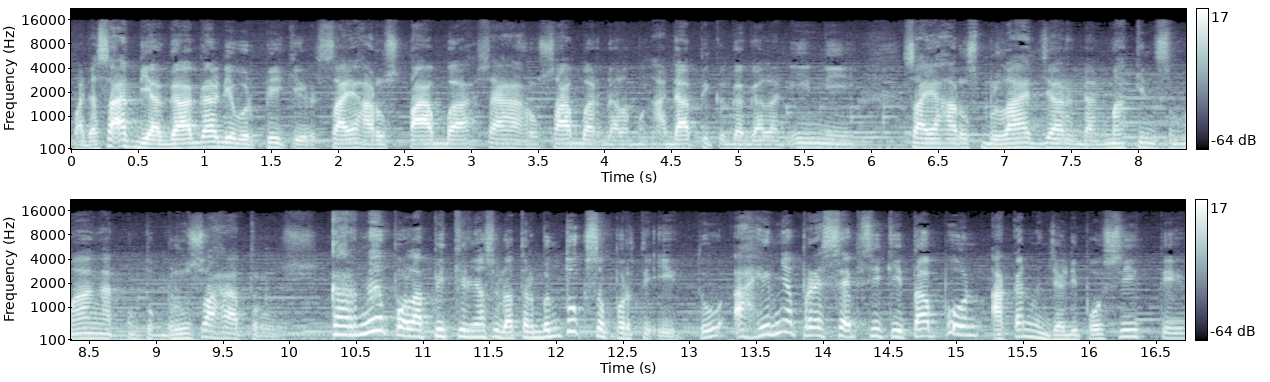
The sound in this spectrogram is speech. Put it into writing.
Pada saat dia gagal, dia berpikir, "Saya harus tabah, saya harus sabar dalam menghadapi kegagalan ini. Saya harus belajar dan makin semangat untuk berusaha terus." Karena pola pikirnya sudah terbentuk seperti itu, akhirnya persepsi kita pun akan menjadi positif.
